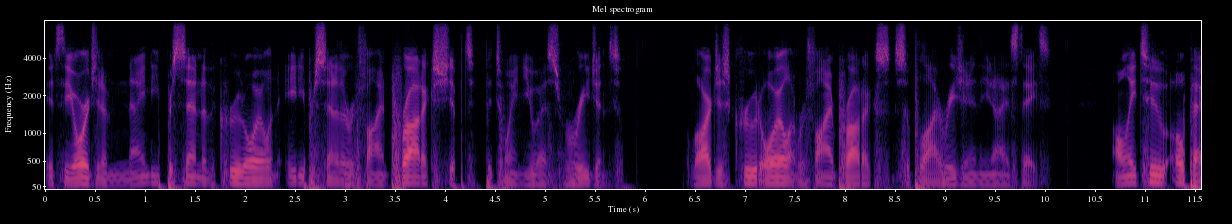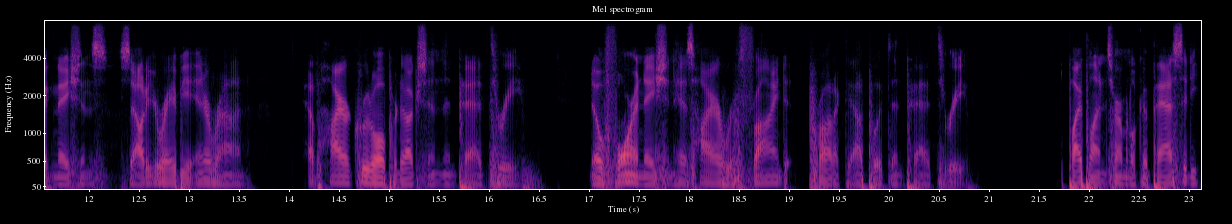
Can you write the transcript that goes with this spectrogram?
It's the origin of 90% of the crude oil and 80% of the refined products shipped between U.S. regions. The largest crude oil and refined products supply region in the United States. Only two OPEC nations, Saudi Arabia and Iran, have higher crude oil production than PAD 3. No foreign nation has higher refined product output than PAD 3. Pipeline terminal capacity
